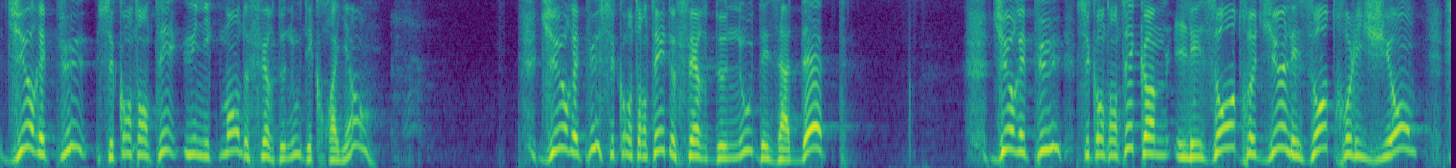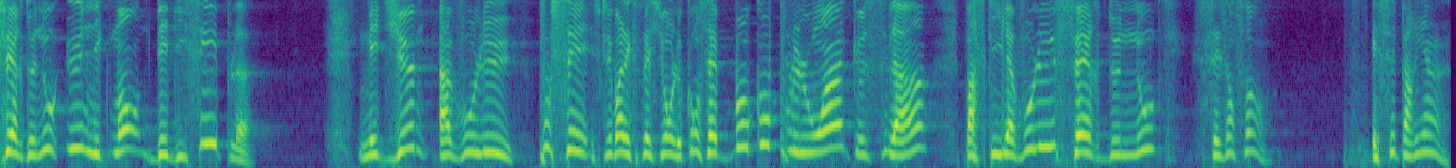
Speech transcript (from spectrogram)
Dieu aurait pu se contenter uniquement de faire de nous des croyants. Dieu aurait pu se contenter de faire de nous des adeptes. Dieu aurait pu se contenter, comme les autres dieux, les autres religions, faire de nous uniquement des disciples. Mais Dieu a voulu pousser, excusez-moi l'expression, le concept beaucoup plus loin que cela, parce qu'il a voulu faire de nous ses enfants. Et c'est pas rien.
